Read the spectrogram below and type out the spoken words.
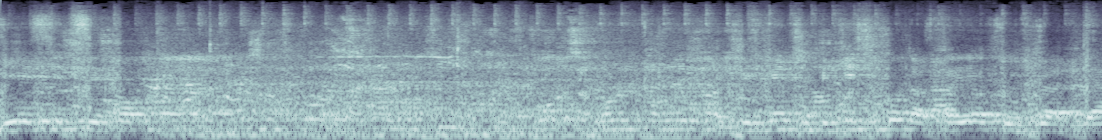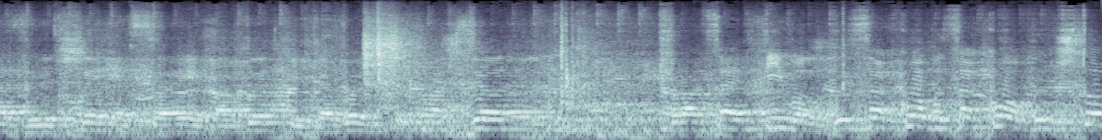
10 секунд. И чуть меньше 5 секунд остается у тебя для завершения своей попытки. Какой нас ждет? Фронтсайд Кибл. Высоко, высоко. Что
